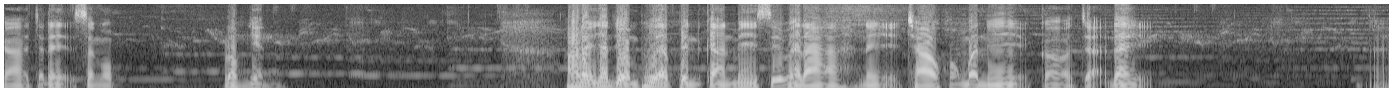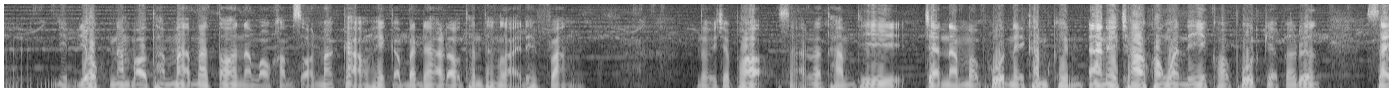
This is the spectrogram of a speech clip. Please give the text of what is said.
กาจะได้สงบร่มเย็น เอาละญาติโยมเพื่อเป็นการไม่เสียเวลาในเช้าของวันนี้ก็จะได้หยิบยกนำเอาธรรมะมาต้อนนำเอาคำสอนมากล่าวให้กับบรรดาเราท่านทั้งหลายได้ฟัง โดยเฉพาะสารธรรมที่จะนำมาพูดในค่ำคืนในเช้าของวันนี้ขอพูดเกี่ยวกับเรื่องใส่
